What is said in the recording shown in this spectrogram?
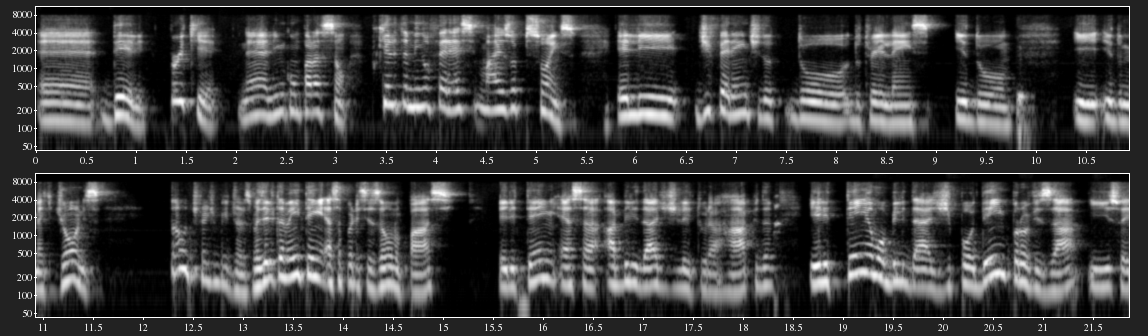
é, dele. Por quê? Né, ali em comparação. Porque ele também oferece mais opções. Ele, diferente do, do, do Trey Lance e do, e, e do Mac Jones, não diferente do Mac Jones, mas ele também tem essa precisão no passe, ele tem essa habilidade de leitura rápida, ele tem a mobilidade de poder improvisar, e isso é,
